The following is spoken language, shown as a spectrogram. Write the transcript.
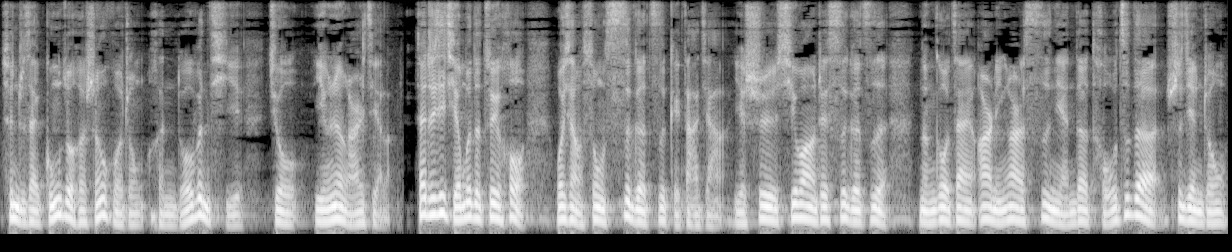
甚至在工作和生活中，很多问题就迎刃而解了。在这期节目的最后，我想送四个字给大家，也是希望这四个字能够在二零二四年的投资的事件中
